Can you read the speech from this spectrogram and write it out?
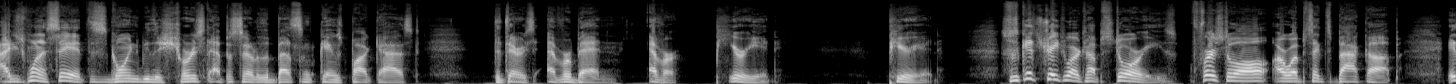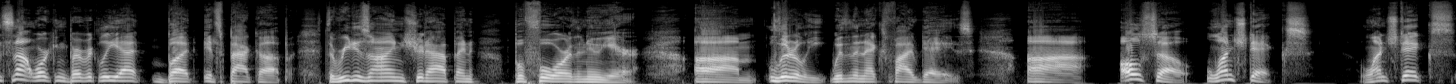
I, just want to say it. This is going to be the shortest episode of the Best Linux Games podcast that there has ever been, ever. Period. Period. So let's get straight to our top stories. First of all, our website's back up. It's not working perfectly yet, but it's back up. The redesign should happen before the new year. Um, literally within the next five days. Uh, also, lunch sticks. Lunch sticks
